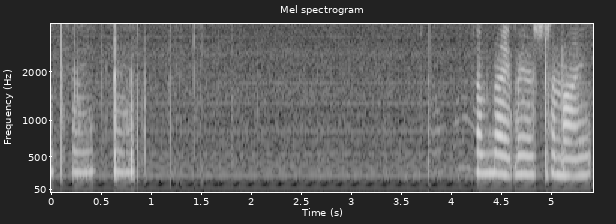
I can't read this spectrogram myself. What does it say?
Okay, have nightmares tonight.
